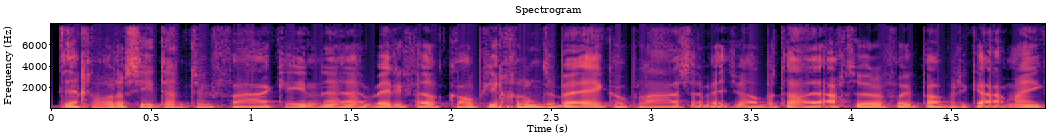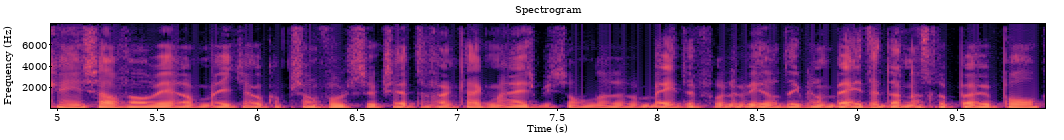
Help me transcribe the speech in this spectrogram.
tegenwoordig zie je dat natuurlijk vaak in, eh, weet ik veel, koop je groente bij Ecoplaza. Weet je wel, betaal je 8 euro voor je paprika. Maar je kan jezelf wel weer een beetje ook op zo'n voetstuk zetten van, kijk, maar hij is bijzonder, beter voor de wereld. Ik ben beter dan het gepeupel.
